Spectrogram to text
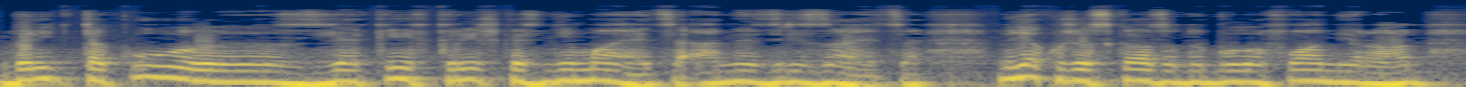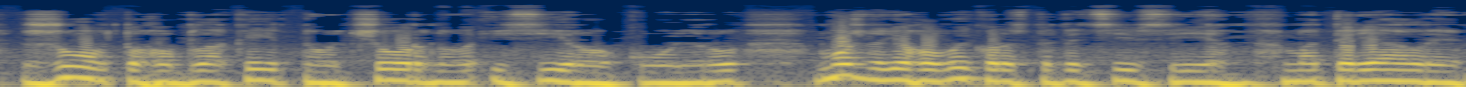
Беріть таку, е, з яких кришка знімається, а не зрізається. Ну, як уже сказано, було фоаміран жовтого, блакитного, чорного і сірого кольору. Можна його використати, ці всі матеріали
